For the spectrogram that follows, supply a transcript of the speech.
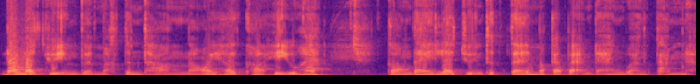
Đó là chuyện về mặt tinh thần nói hơi khó hiểu ha. Còn đây là chuyện thực tế mà các bạn đang quan tâm nè.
